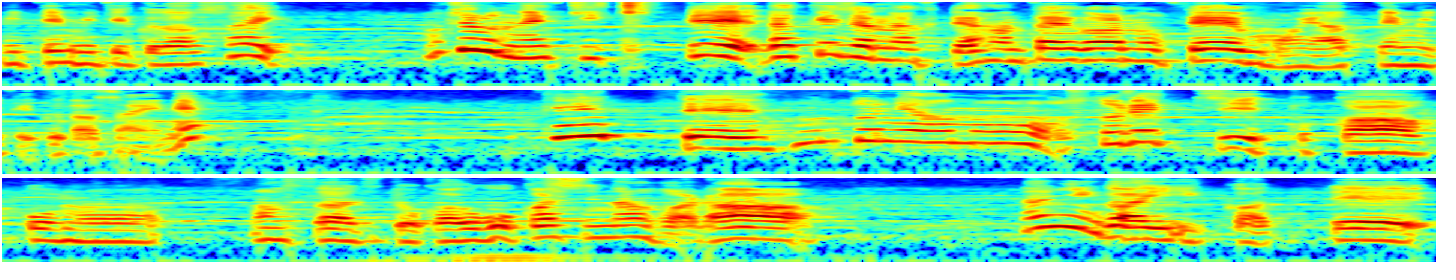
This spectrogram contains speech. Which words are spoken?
見てみてください。もちろんね利き手だけじゃなくて反対側の手もやってみてくださいね。手って本当にあのストレッチとかこのマッサージとか動かしながら何がいいかって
